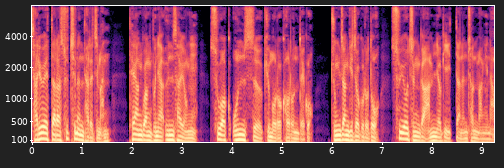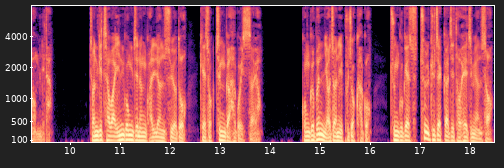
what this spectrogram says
자료에 따라 수치는 다르지만 태양광 분야 은사용이 수억 온스 규모로 거론되고 중장기적으로도 수요 증가 압력이 있다는 전망이 나옵니다. 전기차와 인공지능 관련 수요도 계속 증가하고 있어요. 공급은 여전히 부족하고 중국의 수출 규제까지 더해지면서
